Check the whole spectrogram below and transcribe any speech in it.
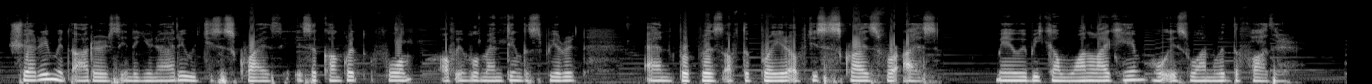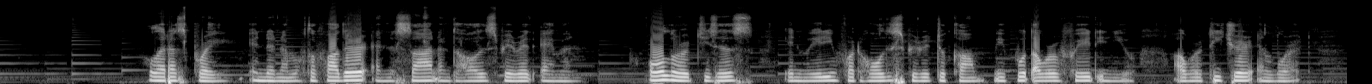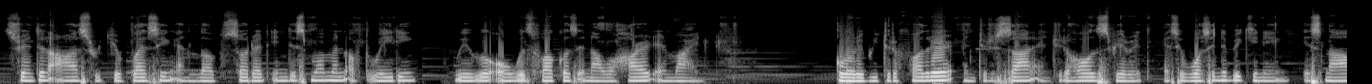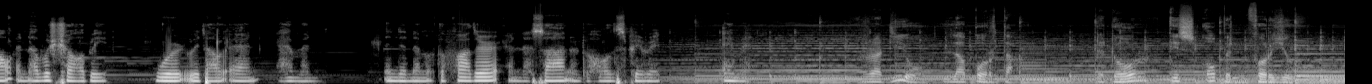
Sharing with others in the unity with Jesus Christ is a concrete form of implementing the spirit and purpose of the prayer of Jesus Christ for us. May we become one like Him who is one with the Father. Let us pray. In the name of the Father, and the Son, and the Holy Spirit. Amen. O Lord Jesus, in waiting for the Holy Spirit to come, we put our faith in you, our teacher and Lord. Strengthen us with your blessing and love so that in this moment of waiting, we will always focus in our heart and mind. Glory be to the Father, and to the Son, and to the Holy Spirit, as it was in the beginning, is now, and ever shall be, world without end. Amen. In the name of the Father, and the Son, and the Holy Spirit. Amen. Radio La Porta. The door is open for you.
